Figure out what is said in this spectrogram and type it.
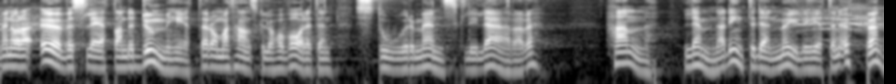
med några överslätande dumheter om att han skulle ha varit en stor mänsklig lärare. Han lämnade inte den möjligheten öppen.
